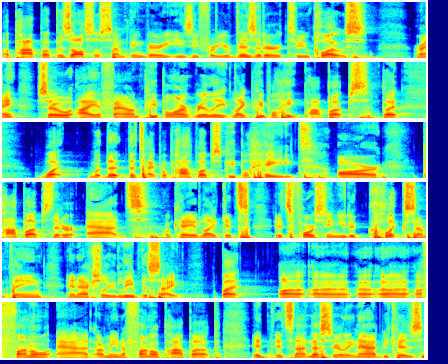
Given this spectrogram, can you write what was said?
a pop-up is also something very easy for your visitor to close right? So I have found people aren't really like people hate pop ups, but what, what the, the type of pop ups people hate are pop-ups that are ads okay like it's it's forcing you to click something and actually leave the site but a, a, a, a, funnel ad, I mean, a funnel pop up. It, it's not necessarily an ad because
